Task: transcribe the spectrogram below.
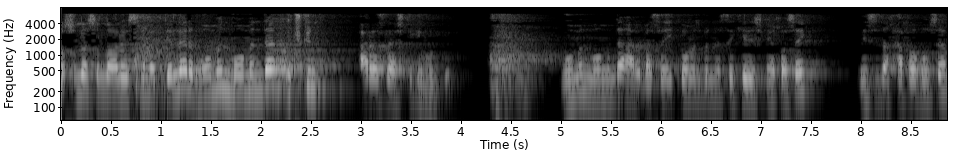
Rasululloh sollallohu alayhi vasallam aytganlar mo'min mo'mindan uch kun arazlashligi mumkin. Mo'min mo'mindan arbasa ikkovimiz bir narsa kelishmay qolsak men sizdan xafa bo'lsam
